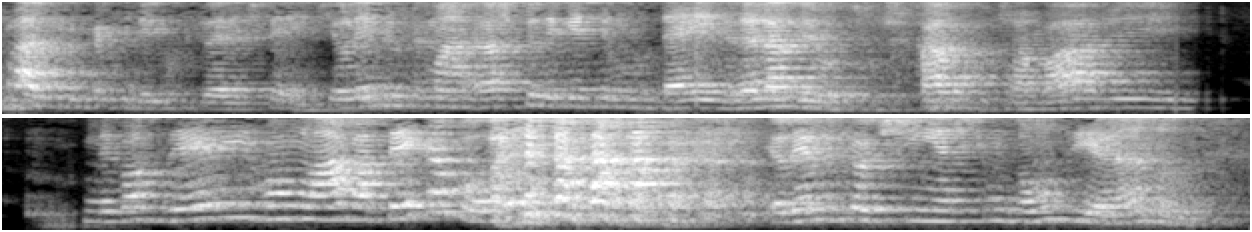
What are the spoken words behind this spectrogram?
Claro que ele percebeu que o filho era diferente. Eu lembro que uma. Eu acho que eu devia ter uns 10 Ele era neutro, de casa pro trabalho e. O negócio dele, vamos lá, bater e acabou. eu lembro que eu tinha acho que uns 11 anos.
